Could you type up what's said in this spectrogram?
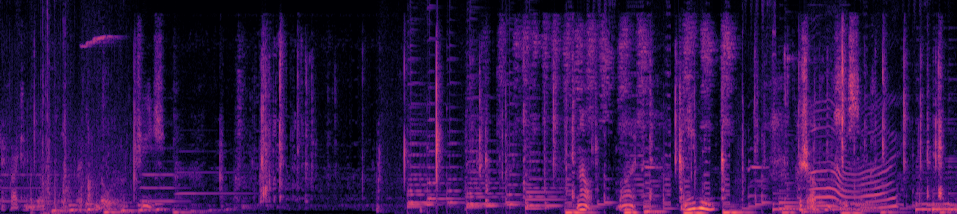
If I can right on the door. Jeez. No, why? Maybe push up on the system.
